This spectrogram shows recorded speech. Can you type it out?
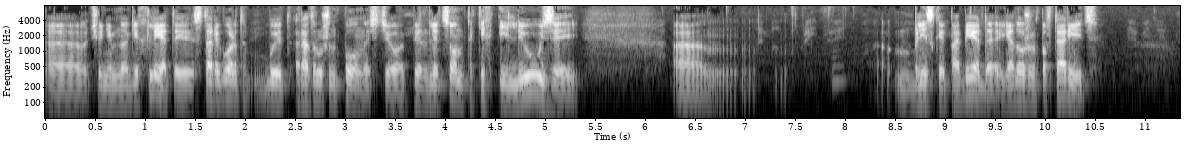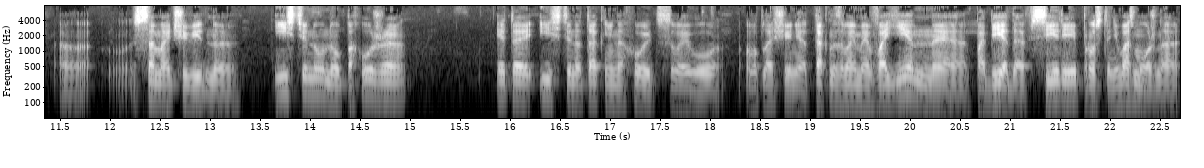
э, в течение многих лет. И старый город будет разрушен полностью. Перед лицом таких иллюзий э, близкой победы я должен повторить э, самую очевидную истину, но, похоже, эта истина так и не находит своего воплощения. Так называемая военная победа в Сирии просто невозможна,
